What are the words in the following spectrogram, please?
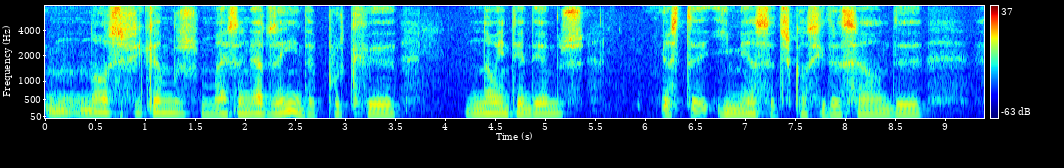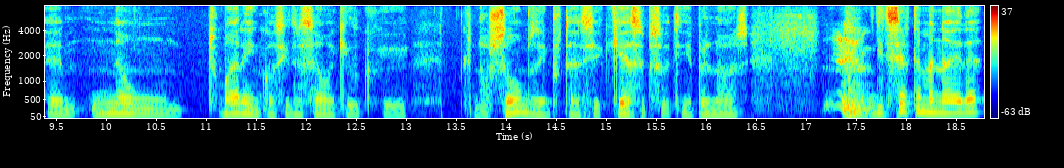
nós ficamos mais zangados ainda, porque não entendemos esta imensa desconsideração de um, ehm, não tomar em consideração aquilo que que nós somos, a importância que essa pessoa tinha para nós. E, de certa maneira,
